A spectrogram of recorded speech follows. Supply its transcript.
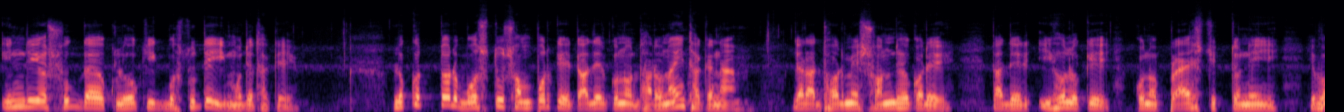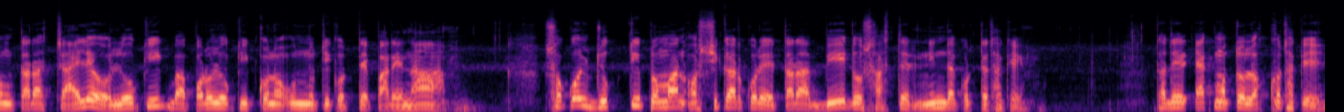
ইন্দ্রিয় সুখদায়ক লৌকিক বস্তুতেই মজে থাকে। লোকোত্তর বস্তু সম্পর্কে তাদের কোনো ধারণাই থাকে না। যারা ধর্মে সন্দেহ করে, তাদের ইহলোকে কোনো প্রায়শ্চিত্ত নেই এবং তারা চাইলেও লৌকিক বা পরলৌকিক কোনো উন্নতি করতে পারে না। সকল যুক্তি প্রমাণ অস্বীকার করে তারা বেদ ও শাস্ত্রের নিন্দা করতে থাকে। তাদের একমাত্র লক্ষ্য থাকে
